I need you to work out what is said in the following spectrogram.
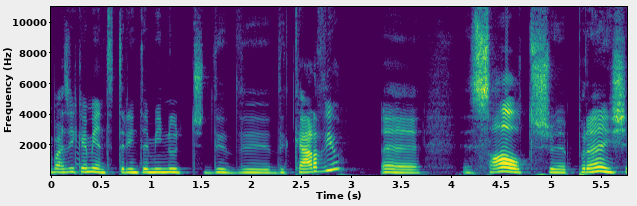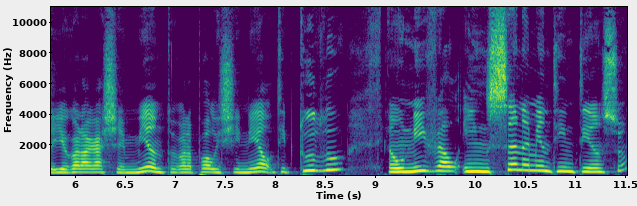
basicamente 30 minutos de, de, de cardio uh, saltos, uh, prancha e agora agachamento, agora polichinelo, tipo tudo a um nível insanamente intenso.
